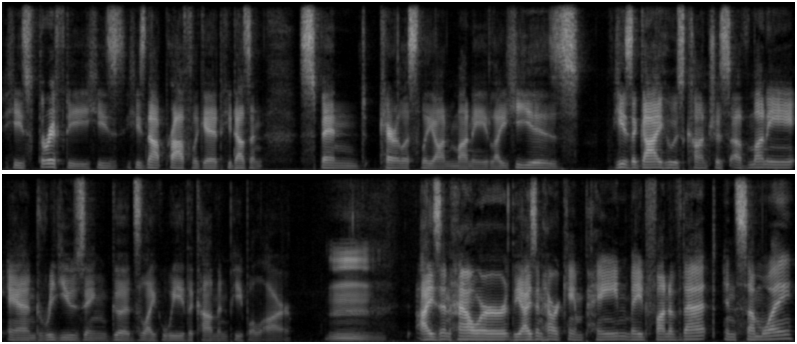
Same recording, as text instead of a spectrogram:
he's thrifty. He's he's not profligate. He doesn't spend carelessly on money. Like he is." he's a guy who is conscious of money and reusing goods like we the common people are Mm. eisenhower the eisenhower campaign made fun of that in some way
